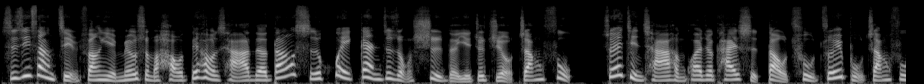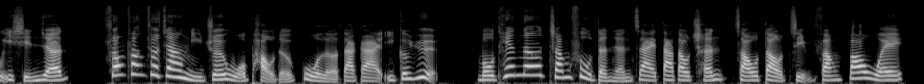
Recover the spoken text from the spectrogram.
实际上，警方也没有什么好调查的，当时会干这种事的也就只有张富，所以警察很快就开始到处追捕张富一行人。双方就这样你追我跑的过了大概一个月。某天呢，张富等人在大道城遭到警方包围。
